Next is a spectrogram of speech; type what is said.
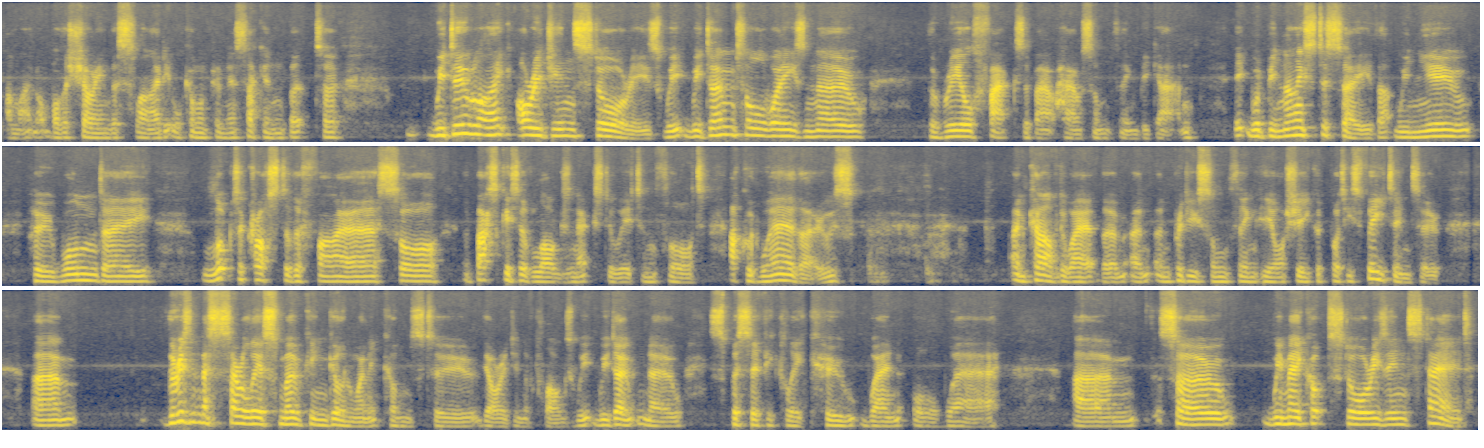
I might not bother showing the slide, it will come up in a second, but uh, we do like origin stories. We, we don't always know the real facts about how something began. It would be nice to say that we knew who one day looked across to the fire, saw a basket of logs next to it and thought, I could wear those and carved away at them and, and produced something he or she could put his feet into. Um, there isn't necessarily a smoking gun when it comes to the origin of clogs. We, we don't know specifically who, when or where. Um, so we make up stories instead.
